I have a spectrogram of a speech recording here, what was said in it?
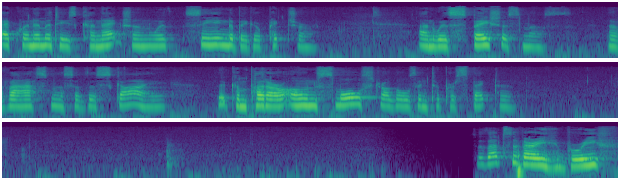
equanimity's connection with seeing the bigger picture and with spaciousness, the vastness of the sky that can put our own small struggles into perspective. So that's a very brief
